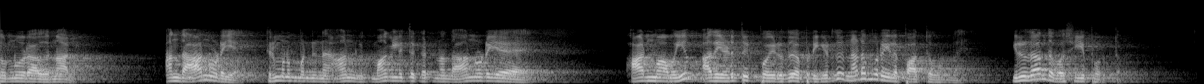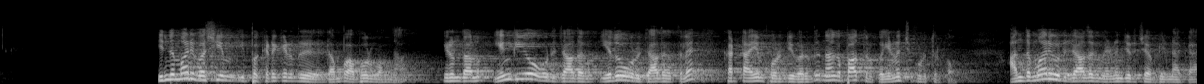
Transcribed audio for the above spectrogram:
தொண்ணூறாவது நாள் அந்த ஆணுடைய திருமணம் பண்ணின ஆண் மாங்கலியத்தை கட்டின அந்த ஆணுடைய ஆன்மாவையும் அதை எடுத்துகிட்டு போயிடுது அப்படிங்கிறது நடைமுறையில் பார்த்த உண்மை. இதுதான் இந்த வசிய பொருத்தம். இந்த மாதிரி வசியம் இப்போ கிடைக்கிறது ரொம்ப அபூர்வம் தான் இருந்தாலும் எங்கேயோ ஒரு ஜாதகம் ஏதோ ஒரு ஜாதகத்தில் கட்டாயம் பொருந்தி வருது. நாங்கள் பார்த்துருக்கோம் இணைச்சி கொடுத்துருக்கோம். அந்த மாதிரி ஒரு ஜாதகம் இணைஞ்சிருச்சு அப்படின்னாக்கா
